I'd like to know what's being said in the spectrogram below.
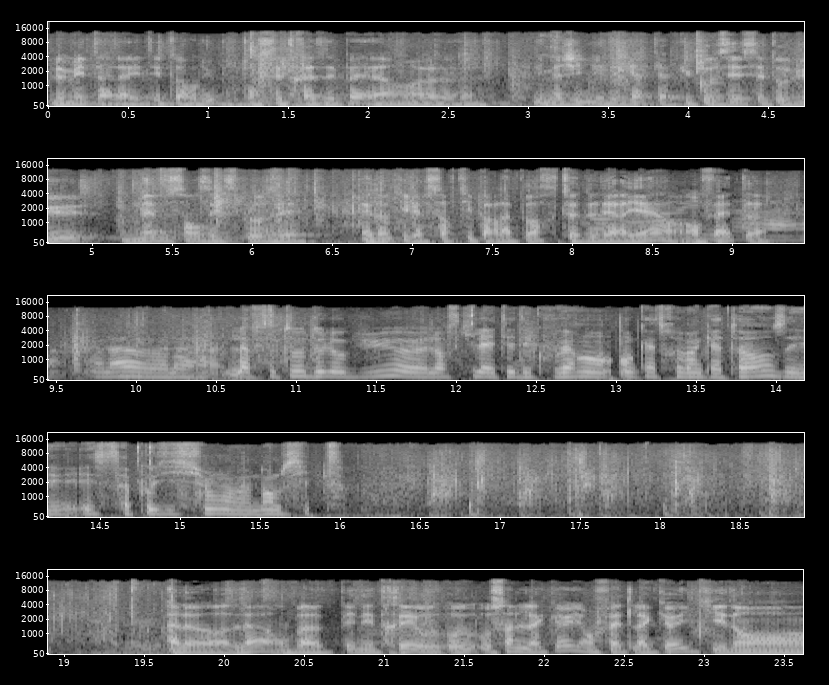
Le métal a été tordu, pourtant c'est très épais. Hein. Euh, imagine les dégâts qu'a pu causer cet obus, même sans exploser. Et donc il est ressorti par la porte de derrière, en fait. Voilà euh, la, la photo de l'obus euh, lorsqu'il a été découvert en, en 94 et, et sa position dans le site. Alors là, on va pénétrer au, au- au sein de l'accueil, en fait. L'accueil qui est dans.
